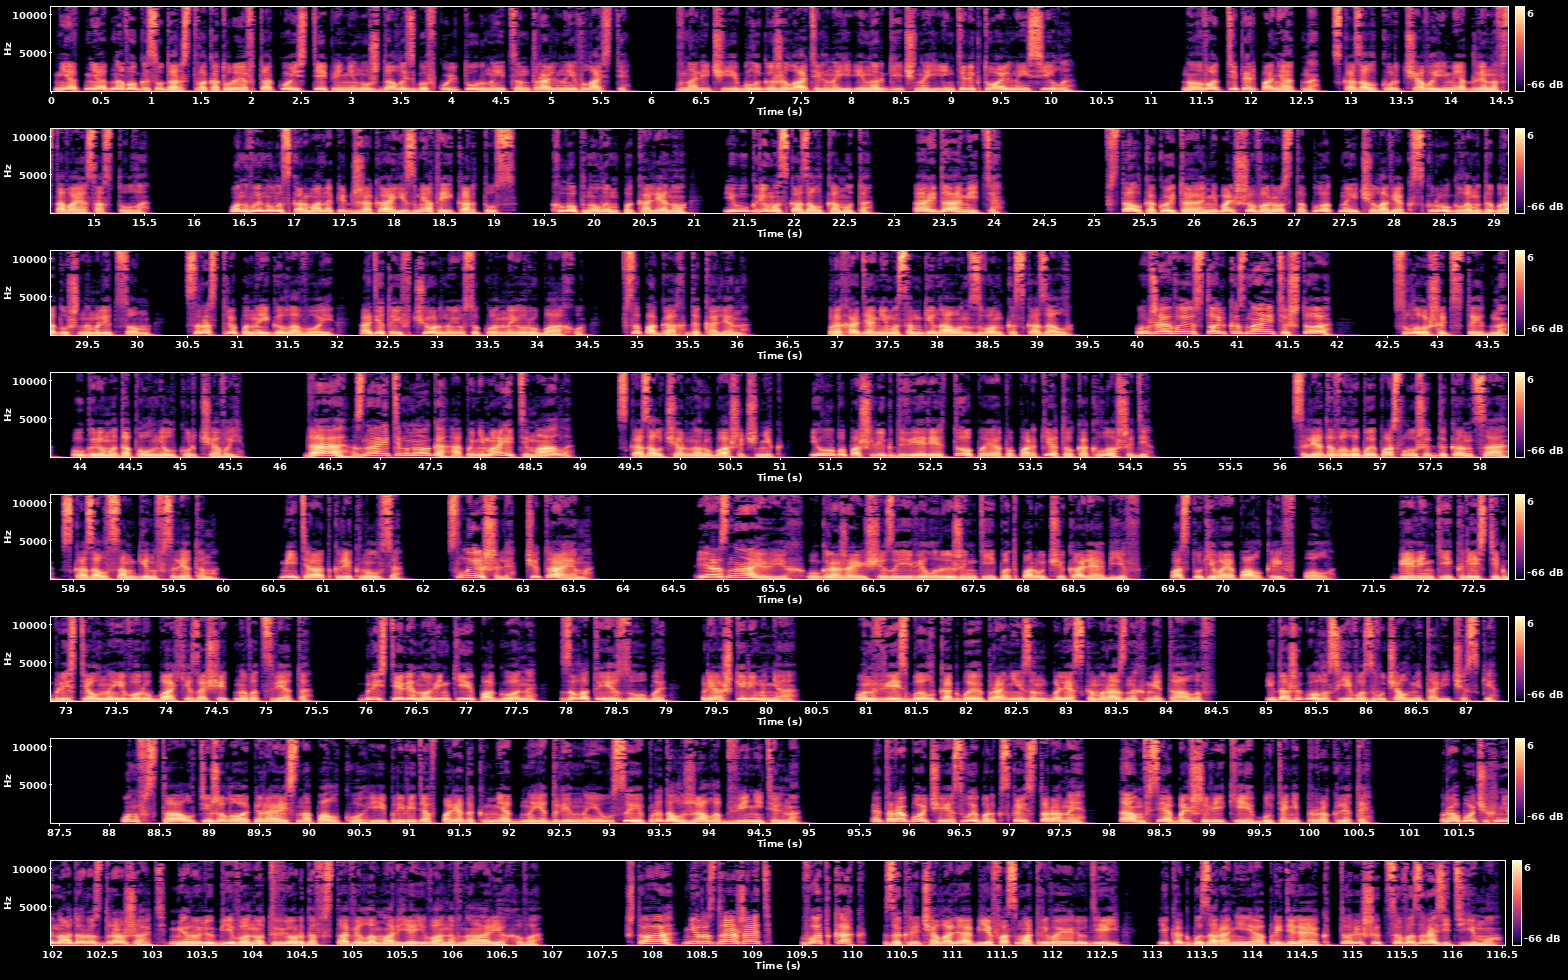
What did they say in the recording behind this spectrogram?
Нет ни одного государства, которое в такой степени нуждалось бы в культурной центральной власти, в наличии благожелательной, энергичной, интеллектуальной силы. «Ну вот теперь понятно», — сказал Курчавый, медленно вставая со стула. Он вынул из кармана пиджака измятый картуз, хлопнул им по колену и угрюмо сказал кому-то «Ай да, Митя». Встал какой-то небольшого роста плотный человек с круглым добродушным лицом, с растрепанной головой, одетый в черную суконную рубаху, в сапогах до колен. Проходя мимо Самгина, он звонко сказал «Уже вы столько знаете, что...» «Слушать стыдно», — угрюмо дополнил Курчавый. «Да, знаете много, а понимаете мало», — сказал чернорубашечник, и оба пошли к двери, топая по паркету, как лошади. «Следовало бы послушать до конца», — сказал Самгин вслед им. Митя откликнулся. «Слышали, читаем». «Я знаю их», — угрожающе заявил рыженький подпоручик Алябьев, постукивая палкой в пол. Беленький крестик блестел на его рубахе защитного цвета. Блестели новенькие погоны, золотые зубы, пряжки ремня. Он весь был как бы пронизан блеском разных металлов, и даже голос его звучал металлически. Он встал, тяжело опираясь на палку, и, приведя в порядок медные длинные усы, продолжал обвинительно. «Это рабочие с Выборгской стороны. Там все большевики, будь они прокляты». «Рабочих не надо раздражать», — миролюбиво, но твердо вставила Марья Ивановна Орехова. «Что, не раздражать? Вот как?» — закричал Алябьев, осматривая людей и как бы заранее определяя, кто решится возразить ему.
